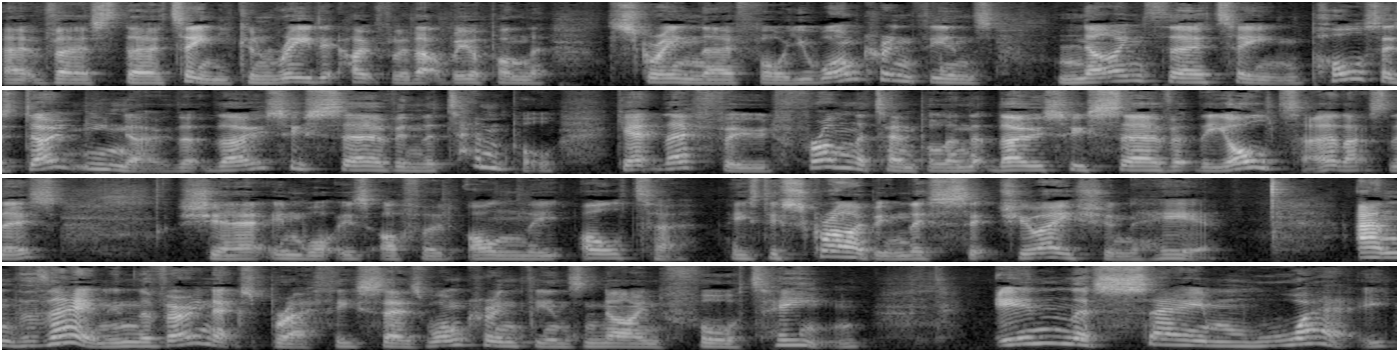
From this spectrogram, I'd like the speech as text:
uh, verse 13. You can read it, hopefully, that'll be up on the screen there for you. 1 Corinthians 9:13 Paul says don't you know that those who serve in the temple get their food from the temple and that those who serve at the altar that's this share in what is offered on the altar. He's describing this situation here. And then in the very next breath he says 1 Corinthians 9:14 in the same way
